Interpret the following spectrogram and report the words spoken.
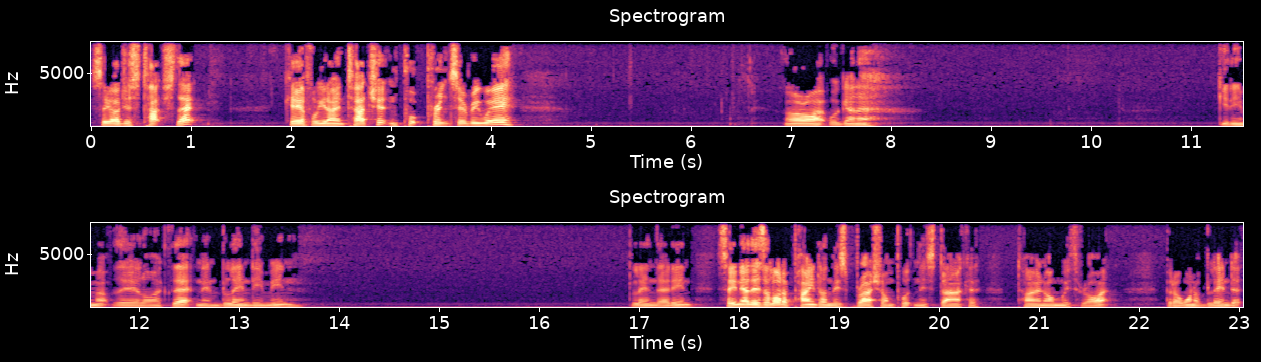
See, I just touched that. Careful you don't touch it and put prints everywhere. All right, we're going to get him up there like that and then blend him in. Blend that in. See, now there's a lot of paint on this brush I'm putting this darker tone on with, right? But I want to blend it.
